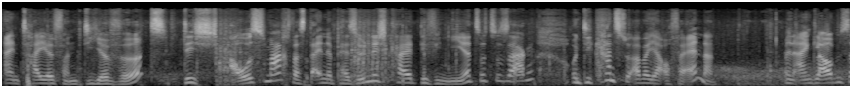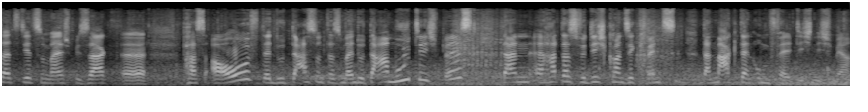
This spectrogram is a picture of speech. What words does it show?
ein Teil von dir wird, dich ausmacht, was deine Persönlichkeit definiert sozusagen. Und die kannst du aber ja auch verändern. Wenn ein Glaubenssatz dir zum Beispiel sagt, äh, pass auf, denn du das und das, wenn du da mutig bist, dann äh, hat das für dich Konsequenzen. Dann mag dein Umfeld dich nicht mehr.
